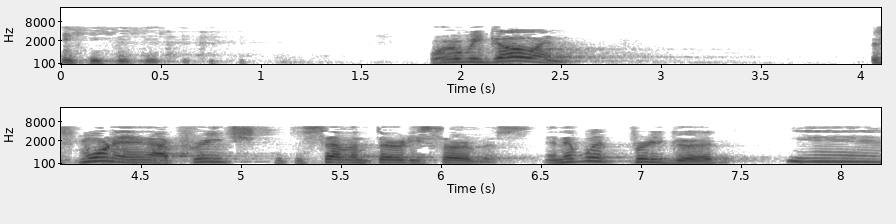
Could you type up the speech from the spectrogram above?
Where are we going? This morning I preached at the 7:30 service, and it went pretty good. Yeah,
